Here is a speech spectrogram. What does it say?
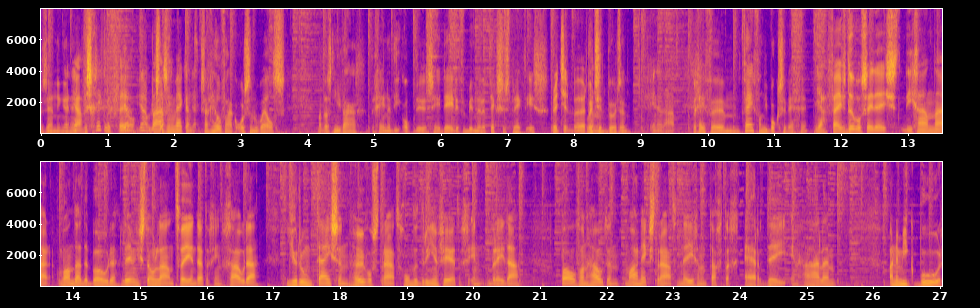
zendingen. Hè? Ja, verschrikkelijk veel. ik zag- Verbazingwekkend. Ik zag heel vaak Orson Welles, maar dat is niet waar. Degene die op de CD de verbindende teksten spreekt is Richard Burton. Richard Burton. Inderdaad. We geven ehm, vijf van die boxen weg, hè? Ja, vijf dubbel CD's. Die gaan naar Wanda de Bode, Livingstonelaan 32 in Gouda, Jeroen Thijssen, Heuvelstraat 143 in Breda, Paul van Houten, Marnixstraat 89 RD in Haarlem, Annemiek Boer,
